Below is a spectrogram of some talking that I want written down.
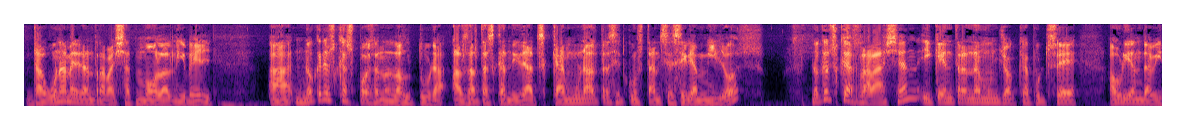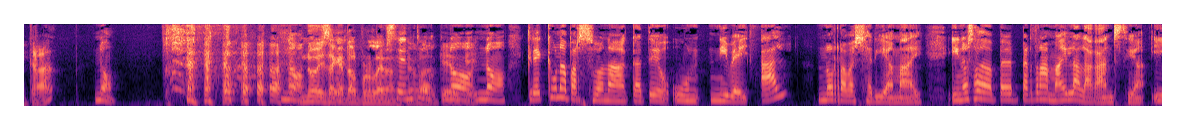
d'alguna manera han rebaixat molt el nivell, uh, no creus que es posen a l'altura els altres candidats que en una altra circumstància serien millors? No creus que es rebaixen i que entren en un joc que potser haurien d'evitar? No. No, No és aquest el problema, Ho sento, sembla. Ok, no, ok. no. Crec que una persona que té un nivell alt no rebaixaria mai. I no s'ha de per- perdre mai l'elegància. I,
